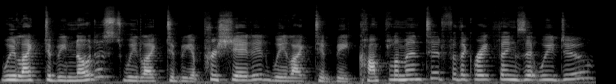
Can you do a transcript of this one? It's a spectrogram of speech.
We like to be noticed, we like to be appreciated, we like to be complimented for the great things that we do.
